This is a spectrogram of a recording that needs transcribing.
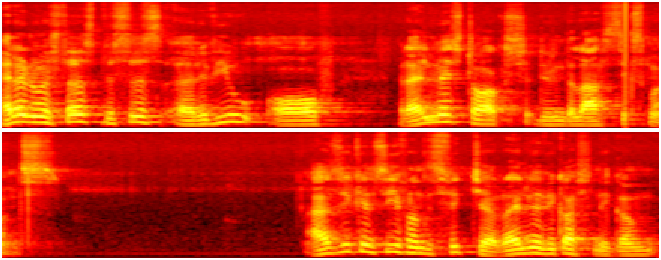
Hello investors, this is a review of railway stocks during the last six months. As you can see from this picture, Railway Vikas Nigam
